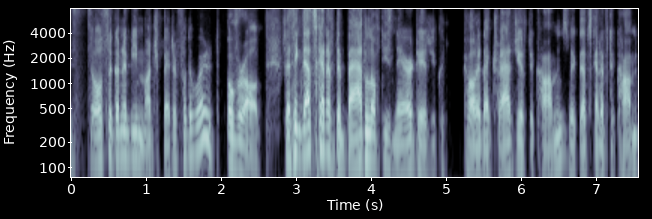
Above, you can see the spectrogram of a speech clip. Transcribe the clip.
it's also going to be much better for the world overall. So I think that's kind of the battle of these narratives. You could call it like tragedy of the commons. Like that's kind of the common.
